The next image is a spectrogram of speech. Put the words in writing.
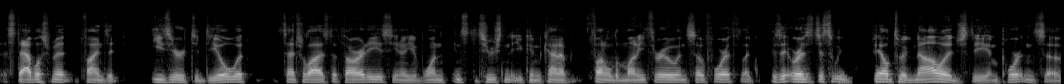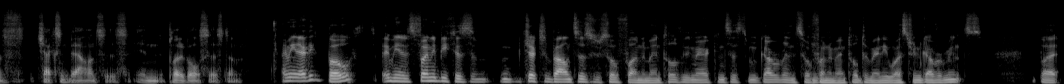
establishment finds it easier to deal with centralized authorities? You know, you have one institution that you can kind of funnel the money through and so forth. Like, is it, or is it just we failed to acknowledge the importance of checks and balances in the political system? I mean, I think both. I mean, it's funny because um, checks and balances are so fundamental to the American system of government, so Mhm. fundamental to many Western governments. But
